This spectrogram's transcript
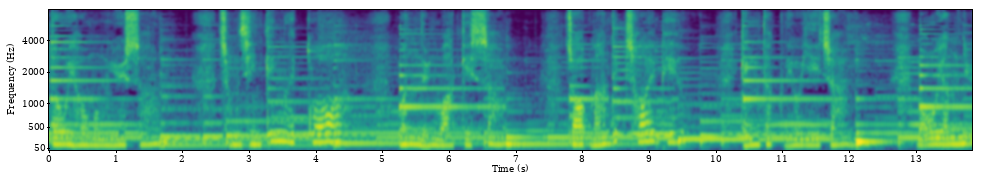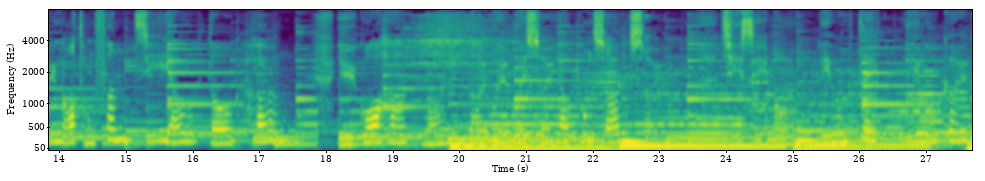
都有梦与想。从前经历过温暖或结霜，昨晚的彩票竟得了二奖，无人与我同分，只有独享。如过客来来回回，谁又碰上谁？似是无聊的鸟居，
